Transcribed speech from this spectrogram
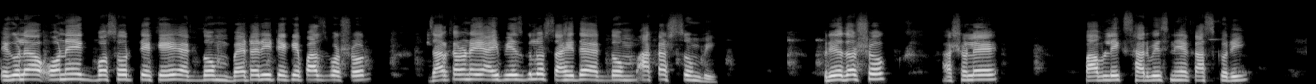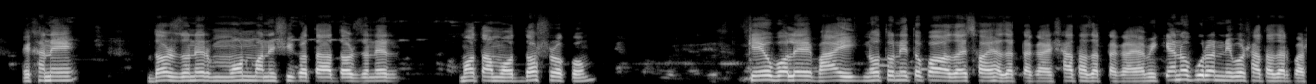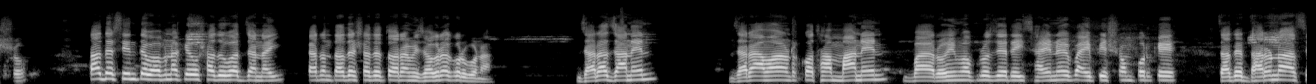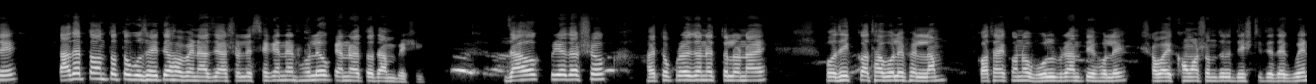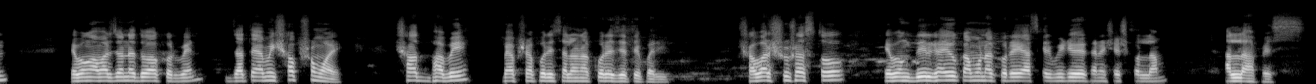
এগুলা অনেক বছর টেকে, একদম ব্যাটারি টেকে পাঁচ বছর। যার কারণে এই আইপিএসগুলোর চাহিদা একদম আকাশচুম্বী। প্রিয় দর্শক, আসলে পাবলিক সার্ভিস নিয়ে কাজ করি। এখানে দশ জনের মন মানসিকতা, দশ জনের মতামত, দশ রকম। কেউ বলে, ভাই, নতুনই তো পাওয়া যায় ছয় হাজার টাকায়, সাত হাজার টাকায়। আমি কেন পুরান নিব সাত হাজার পাঁচশো? তাদের চিন্তা ভাবনাকেও সাধুবাদ জানাই, কারণ তাদের সাথে তো আর আমি ঝগড়া করব না। যারা জানেন, যারা আমার কথা মানেন বা রহিমা প্রজের এই সাইনওয়েভ আইপিএস সম্পর্কে যাদের ধারণা আছে, তাদের তো অন্তত বুঝাইতে হবে না যে আসলে সেকেন্ড হ্যান্ড হলেও কেন এত দাম বেশি। যা হোক প্রিয় দর্শক, হয়তো প্রয়োজনের তুলনায় অধিক কথা বলে ফেললাম। কথায় কোনো ভুল ভ্রান্তি হলে সবাই ক্ষমা সুন্দর দৃষ্টিতে দেখবেন এবং আমার জন্য দোয়া করবেন যাতে আমি সব সময় সৎভাবে ব্যবসা পরিচালনা করে যেতে পারি। সবার সুস্বাস্থ্য এবং দীর্ঘায়ু কামনা করে আজকের ভিডিও এখানে শেষ করলাম। আল্লাহ হাফেজ।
